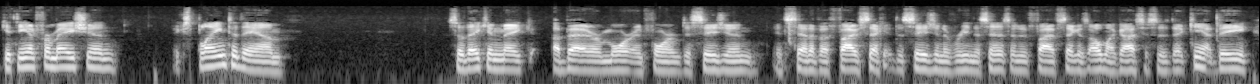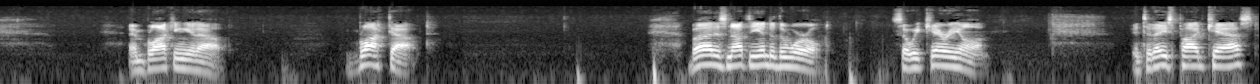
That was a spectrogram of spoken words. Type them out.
Get the information, explain to them so they can make a better, more informed decision instead of a five second decision of reading the sentence and in five seconds, oh my gosh, this is, that can't be, and blocking it out. Blocked out. But it's not the end of the world. So we carry on. In today's podcast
